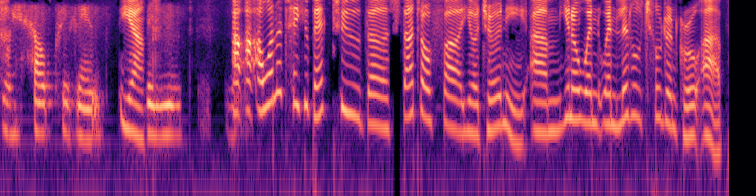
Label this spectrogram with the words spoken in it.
To help prevent yeah. the use I, I want to take you back to the start of uh, your journey. Um, you know, when, when little children grow up,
